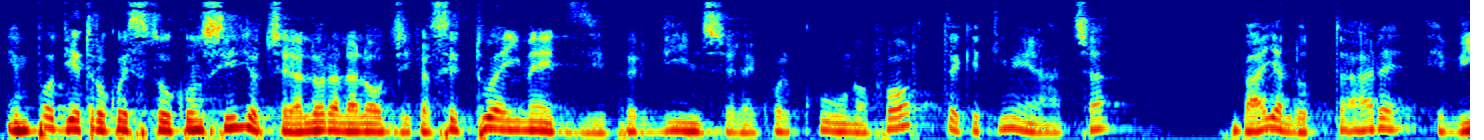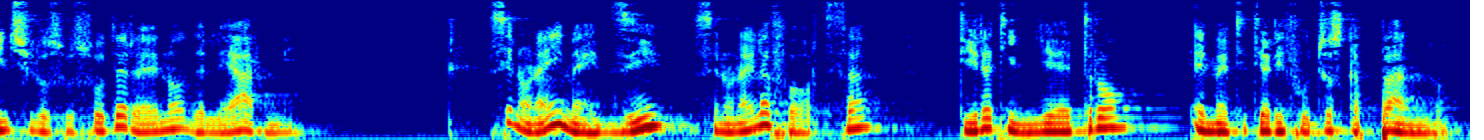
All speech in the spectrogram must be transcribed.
E un po' dietro questo consiglio c'è allora la logica, se tu hai i mezzi per vincere qualcuno forte che ti minaccia, vai a lottare e vincilo sul suo terreno delle armi. Se non hai i mezzi, se non hai la forza, tirati indietro e mettiti a rifugio scappando.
